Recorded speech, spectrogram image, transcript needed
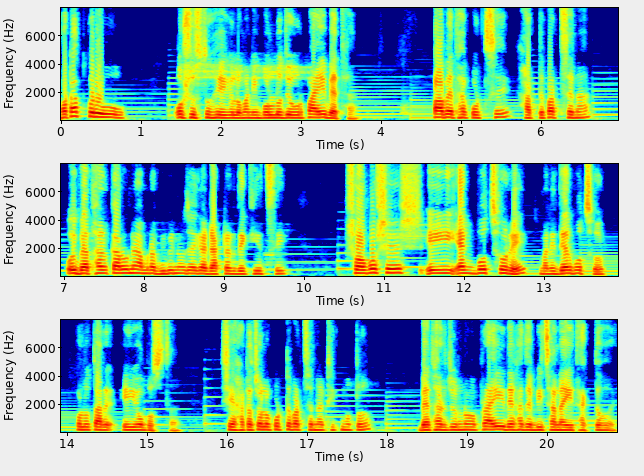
হঠাৎ করে ও অসুস্থ হয়ে গেল মানে বলল যে ওর পায়ে ব্যথা। পা ব্যথা করছে, হাঁটতে পারছে না। ওই ব্যথার কারণে আমরা বিভিন্ন জায়গায় ডাক্তার দেখিয়েছি। সর্বশেষ এই এক বছরে মানে দেড় বছর হলো তার এই অবস্থা। সে হাঁটাচলা করতে পারছে না ঠিক মতো ব্যথার জন্য প্রায়ই দেখা যায় বিছানায় থাকতে হয়।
